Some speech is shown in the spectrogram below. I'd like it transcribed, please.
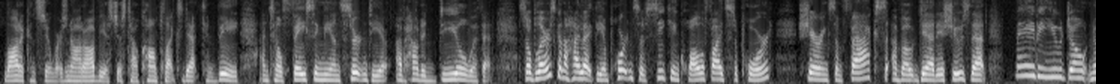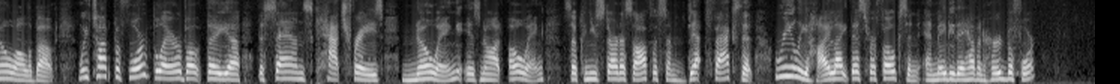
A lot of consumers not obvious just how complex debt can be until facing the uncertainty of how to deal with it. So Blair's going to highlight the importance of seeking qualified support, sharing some facts about debt issues that maybe you don't know all about. We've talked before, Blair, about the uh, the Sands catchphrase "knowing is not owing." So, can you start us off with some debt facts that really highlight this for folks, and and maybe they haven't heard before?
